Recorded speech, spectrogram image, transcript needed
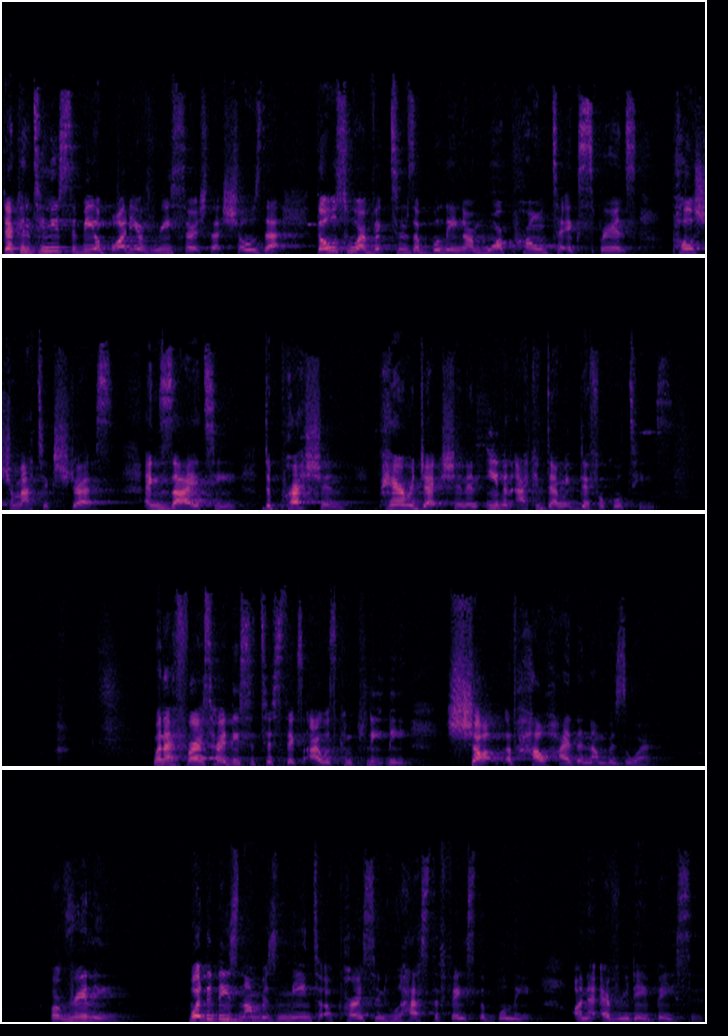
There continues to be a body of research that shows that those who are victims of bullying are more prone to experience post traumatic stress, anxiety, depression, peer rejection, and even academic difficulties. When I first heard these statistics, I was completely shocked of how high the numbers were. But really, what do these numbers mean to a person who has to face the bully on an everyday basis?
